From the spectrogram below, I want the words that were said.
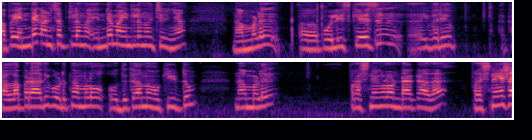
അപ്പോൾ എന്റെ കൺസെപ്റ്റിലെന്ന് എന്റെ മൈൻഡിലെന്ന് വെച്ച് കഴിഞ്ഞാൽ നമ്മൾ പോലീസ് കേസ് ഇവർ കള്ളപ്പരാതി കൊടുത്ത് നമ്മൾ ഒതുക്കാൻ നോക്കിയിട്ടും നമ്മൾ പ്രശ്നങ്ങൾ ഉണ്ടാക്കാതെ പ്രശ്നേഷ്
